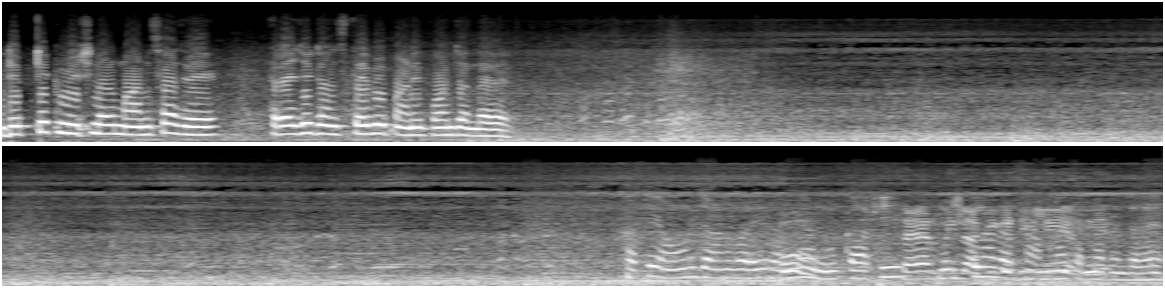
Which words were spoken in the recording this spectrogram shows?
ਡਿਪਟੀ ਕਮਿਸ਼ਨਰ ਮਾਨਸਾ ਦੇ ਰੈਜ਼ੀਡੈਂਸ ਤੇ ਵੀ ਪਾਣੀ ਪਹੁੰਚ ਜਾਂਦਾ ਹੈ। ਅਤੇ ਆਉਣ ਜਾਣ ਵਾਲੇ ਰਾਹੀਆਂ ਨੂੰ ਕਾਫੀ ਟਾਇਰ ਨਹੀਂ ਮੁਸ਼ਕਲਾਂ ਦਾ ਲੱਗੀ, ਗੱਡੀ ਕਰਨਾ ਪੈਂਦਾ ਹੈ।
